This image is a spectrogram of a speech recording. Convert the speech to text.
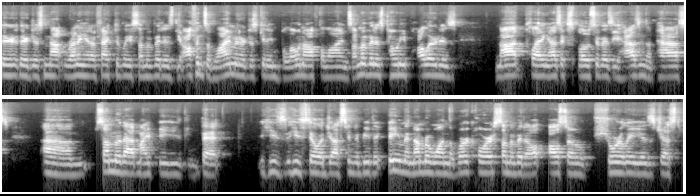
they're they're just not running it effectively. Some of it is the offensive linemen are just getting blown off the line. Some of it is Tony Pollard is not playing as explosive as he has in the past. Um, some of that might be that he's he's still adjusting to be the, being the number one, the workhorse. Some of it also surely is just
